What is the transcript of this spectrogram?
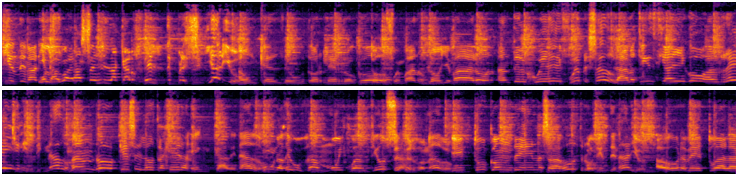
mis denarios acabarás en la cárcel de presidiario. Aunque el deudor le rogó, todo fue en vano. Lo llevaron ante el juez y fue apresado. La noticia llegó al rey, quien indignado mandó que se lo trajeran encadenado. Una deuda muy cuantiosa. perdonado. Y tú condenas a otro por 100 Ahora ve tú a la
